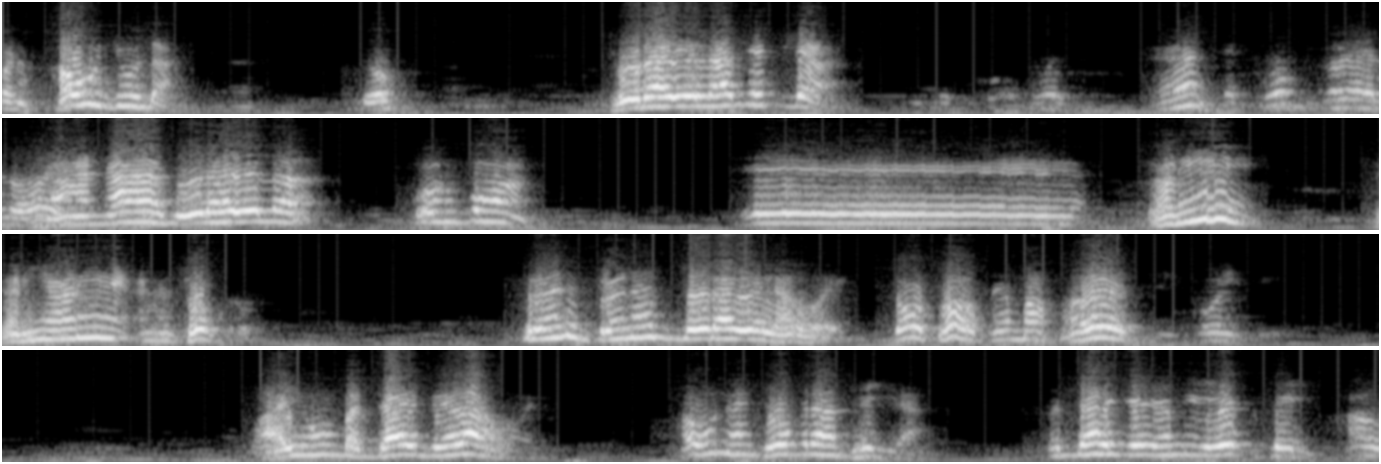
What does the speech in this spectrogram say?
પણ સૌ જુદા. જોડાયેલા કેટલા હે? ના ના જોડાયેલા. કોણ કોણ? એ ધણી, ધણિયાણી અને છોકરો. ત્રણ ત્રણ જ જોડાયેલા હોય. ચોથો એમાં મળે જ નહીં કોઈ. ભાઈ હું બધા ભેળા હોય. સૌને છોકરા થઈ ગયા બધા કે અમે એક થઈ. આવ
